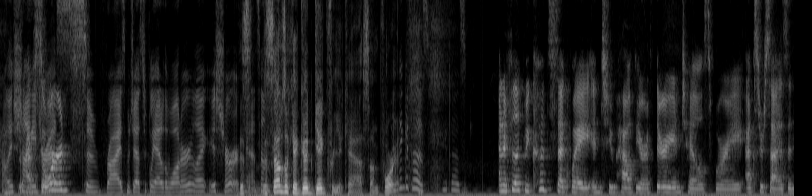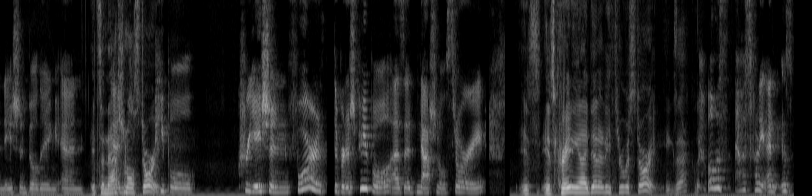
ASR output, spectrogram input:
Probably shiny dress swords. to rise majestically out of the water. Like, yeah, sure. This, yeah, it this sounds sounds like a good gig for you, Cass. I'm for good. I it. think it does. It does. And I feel like we could segue into how the Arthurian tales were a exercise in nation building and It's a national story. people creation for the British people as a national story. It's it's creating an identity through a story. Exactly. Well, it was it was funny, and it was,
